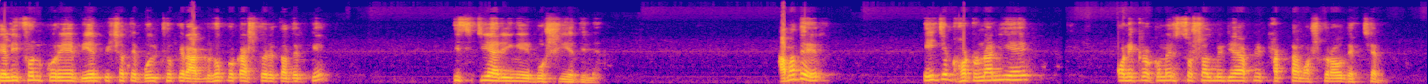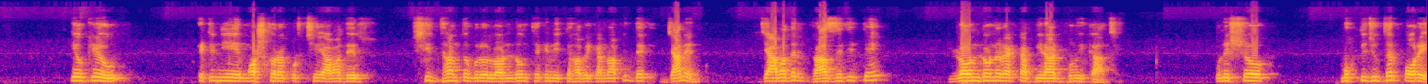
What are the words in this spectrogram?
টেলিফোন করে বিএনপির সাথে বৈঠকের আগ্রহ প্রকাশ করে তাদেরকে স্টিয়ারিং এ বসিয়ে দিলেন। আমাদের এই যে ঘটনা নিয়ে অনেক রকমের সোশ্যাল মিডিয়ায় আপনি ঠাট্টা মস্করাও দেখছেন। কেউ কেউ এটি নিয়ে মস্করা করছে, আমাদের সিদ্ধান্তগুলো লন্ডন থেকে নিতে হবে কেন? আপনি জানেন যে আমাদের রাজনীতিতে লন্ডনের একটা বিরাট ভূমিকা আছে। উনিশশো মুক্তিযুদ্ধের পরে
